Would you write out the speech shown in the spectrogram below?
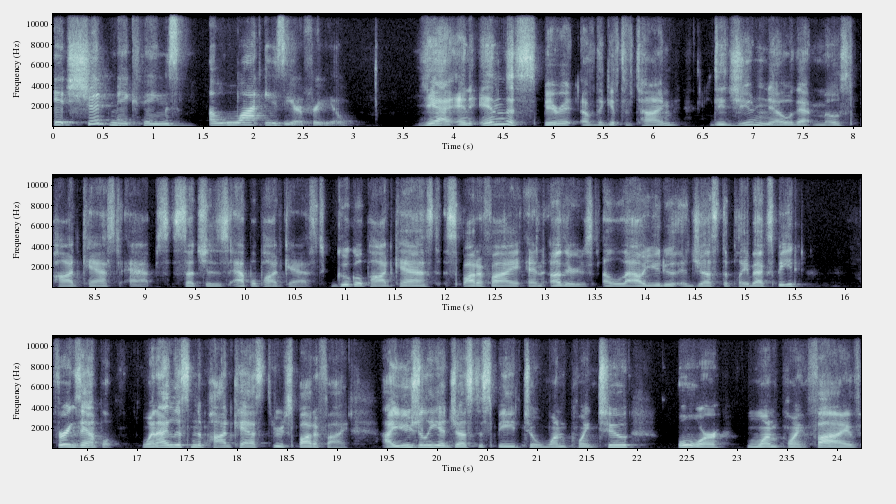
it should make things a lot easier for you. Yeah. And in the spirit of the gift of time, did you know that most podcast apps, such as Apple Podcast, Google Podcast, Spotify, and others, allow you to adjust the playback speed? For example, when I listen to podcasts through Spotify, I usually adjust the speed to 1.2 or 1.5,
